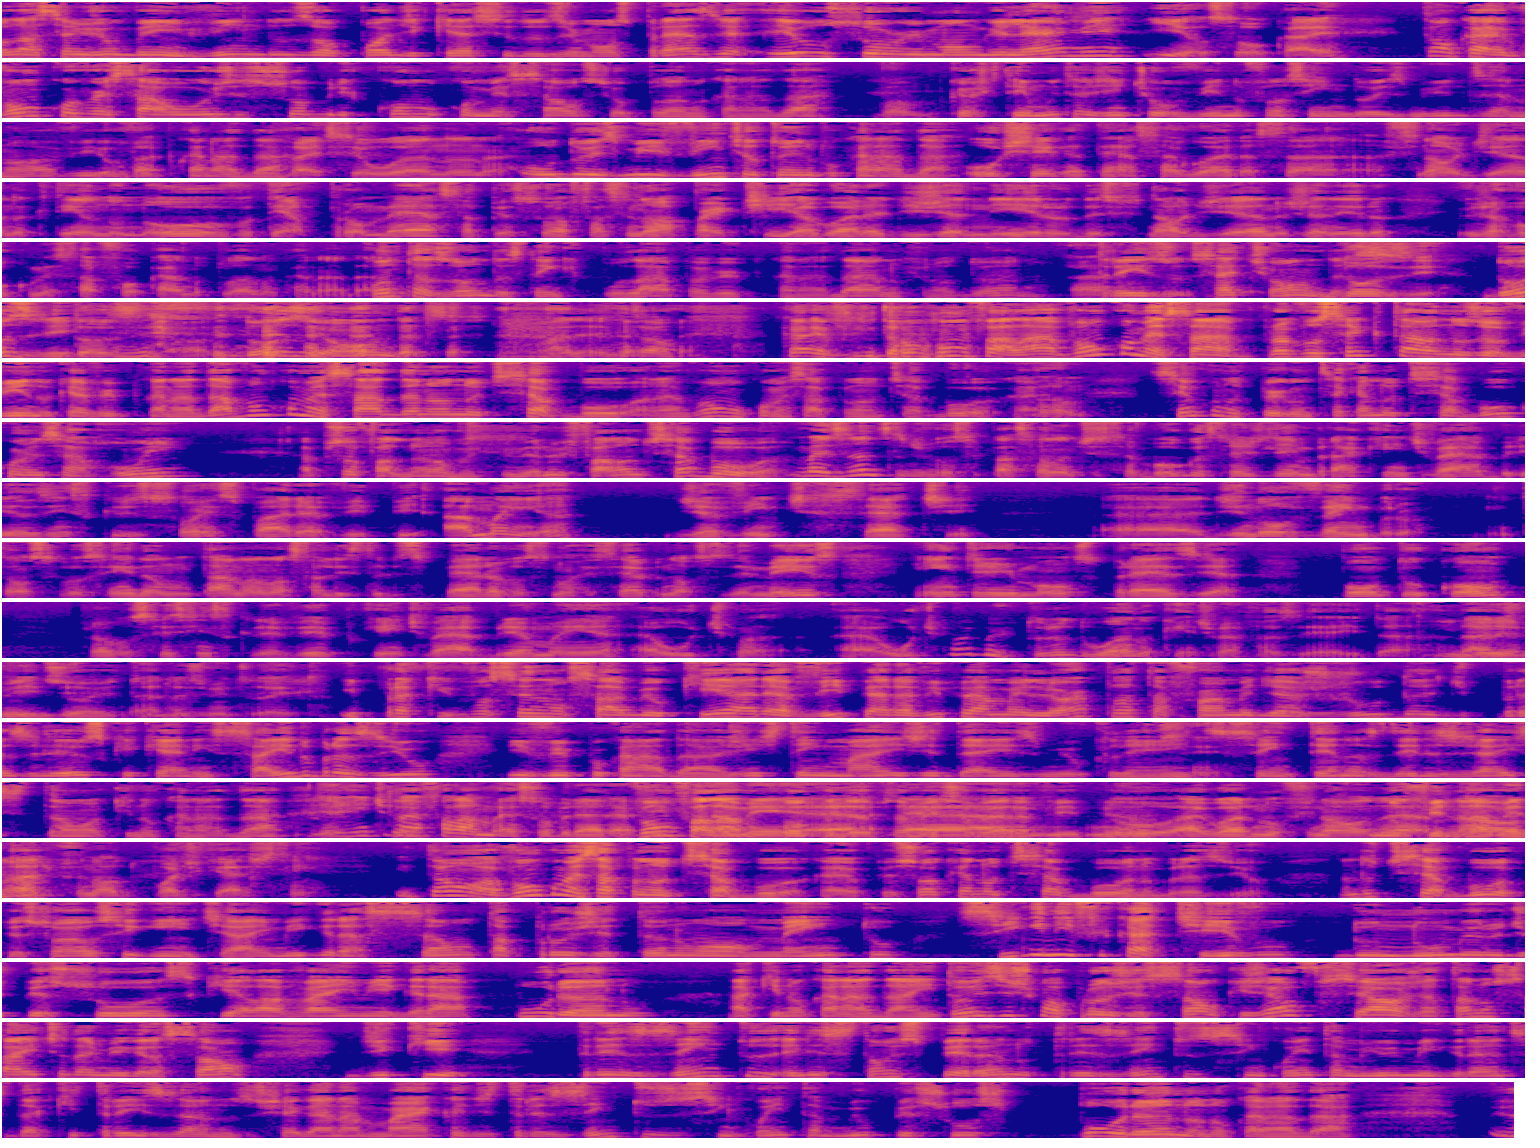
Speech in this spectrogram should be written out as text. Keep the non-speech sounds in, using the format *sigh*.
Olá, sejam bem-vindos ao podcast dos Irmãos Prézia. Eu sou o irmão Guilherme. E eu sou o Caio. Então, Caio, vamos conversar hoje sobre como começar o seu plano Canadá? Vamos. Porque eu acho que tem muita gente ouvindo falando assim, em 2019 eu vou pro Canadá. Vai ser o ano, né? Ou 2020 eu tô indo pro Canadá. Ou chega até essa agora, essa final de ano que tem ano novo, tem a promessa, a pessoa fala assim, não, a partir agora de janeiro, desse final de ano, janeiro, eu já vou começar a focar no plano Canadá. Quantas ondas tem que pular para vir pro Canadá no final do ano? Três, sete ondas? Doze. Doze? Doze. Doze ondas. *laughs* Olha, então, Caio, então vamos falar, vamos começar. Para você que tá nos ouvindo, quer vir pro Canadá, vamos começar dando uma notícia boa, né? Vamos começar pela notícia boa, Caio? Vamos. Sempre quando pergunta, você quer notícia boa ou notícia ruim? A pessoa fala, não, mas primeiro me fala notícia boa. Mas antes de você passar a notícia boa, eu gostaria de lembrar que a gente vai abrir as inscrições para a área VIP amanhã, dia 27 eh, de novembro. Então, se você ainda não está na nossa lista de espera, você não recebe nossos e-mails, entre irmãosprezia.com para você se inscrever, porque a gente vai abrir amanhã a última, a última abertura do ano que a gente vai fazer aí da, Em da área 2018, VIP, da né? 2018. E para que você não sabe o que é a área VIP, a área VIP é a melhor plataforma de ajuda de brasileiros que querem sair do Brasil e vir para o Canadá. A gente tem mais de 10 mil clientes, centenas deles já estão aqui no Canadá. E a gente vai falar mais sobre a área Vamos VIP falar um também, pouco é, também é, sobre a área VIP, no- Agora no final, No né? final, na metade né? final do podcast, sim. Então, ó, vamos começar pela notícia boa, Caio. O pessoal quer notícia boa no Brasil. A notícia boa, pessoal, é o seguinte: a imigração está projetando um aumento significativo do número de pessoas que ela vai imigrar por ano aqui no Canadá. Então, existe uma projeção que já é oficial, já está no site da imigração, de que 300, eles estão esperando 350 mil imigrantes daqui a três anos, chegar na marca de 350 mil pessoas por ano no Canadá.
